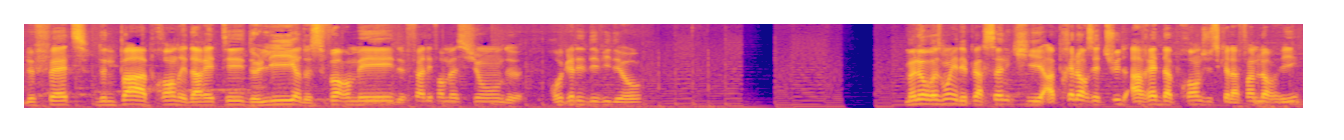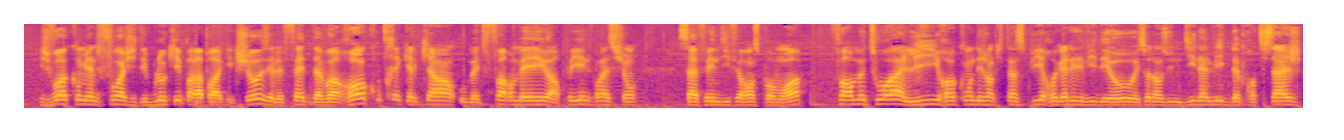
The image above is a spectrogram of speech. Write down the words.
le fait de ne pas apprendre et d'arrêter de lire, de se former, de faire des formations, de regarder des vidéos. Malheureusement, il y a des personnes qui, après leurs études, arrêtent d'apprendre jusqu'à la fin de leur vie. Je vois combien de fois j'étais bloqué par rapport à quelque chose et le fait d'avoir rencontré quelqu'un ou m'être formé ou avoir payé une formation, ça a fait une différence pour moi. Forme-toi, lis, rencontre des gens qui t'inspirent, regarde des vidéos et sois dans une dynamique d'apprentissage.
